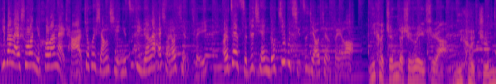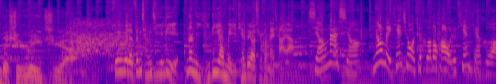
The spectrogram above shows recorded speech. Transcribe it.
一般来说，你喝完奶茶就会想起你自己原来还想要减肥，而在此之前你都记不起自己要减肥了。你可真的是睿智啊！你可真的是睿智啊！所以为了增强记忆力，那你一定要每天都要去喝奶茶呀。行，那行，你要每天请我去喝的话，我就天天喝。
